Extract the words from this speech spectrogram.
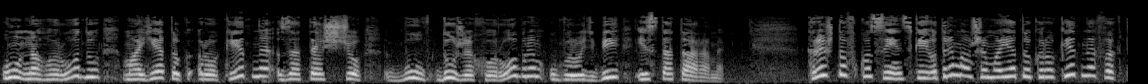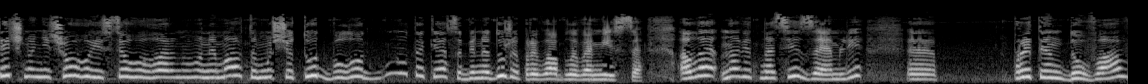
у нагороду маєток Рокитне за те, що був дуже хоробрим у боротьбі із татарами. Криштоф Косинський, отримавши маєток Рокитне, фактично нічого із цього гарного не мав, тому що тут було ну таке собі не дуже привабливе місце. Але навіть на ці землі е, претендував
